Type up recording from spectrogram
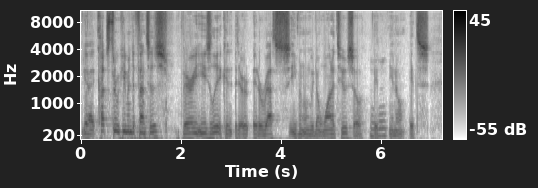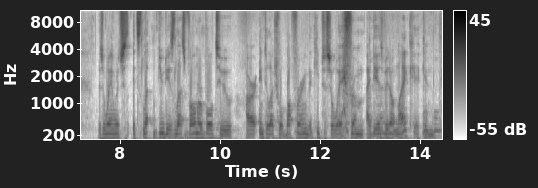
yeah, it cuts through human defenses very easily. It, can, it, it arrests even when we don't want it to. So, it, you know, it's there's a way in which it's le- beauty is less vulnerable to our intellectual buffering that keeps us away from ideas we uh-huh. don't like. It can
